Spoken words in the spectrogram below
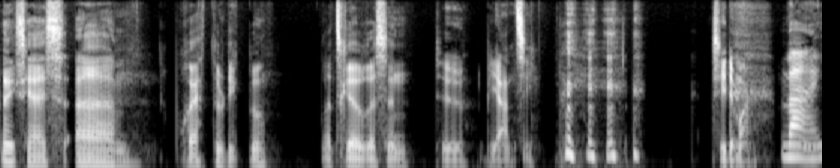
Thanks, guys. Um, Puerto Rico. Let's go listen to Beyonce. See you tomorrow. Bye.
